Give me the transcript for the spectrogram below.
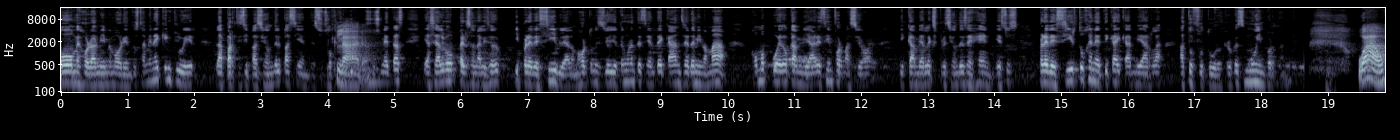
o mejorar mi memoria. Entonces también hay que incluir la participación del paciente, sus objetivos, sus metas y hacer algo personalizado y predecible. A lo mejor tú me dices, yo, tengo un antecedente de cáncer de mi mamá, ¿cómo puedo cambiar esa información y cambiar la expresión de ese gen? Eso es predecir tu genética y cambiarla a tu futuro. Creo que es muy importante. Wow,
